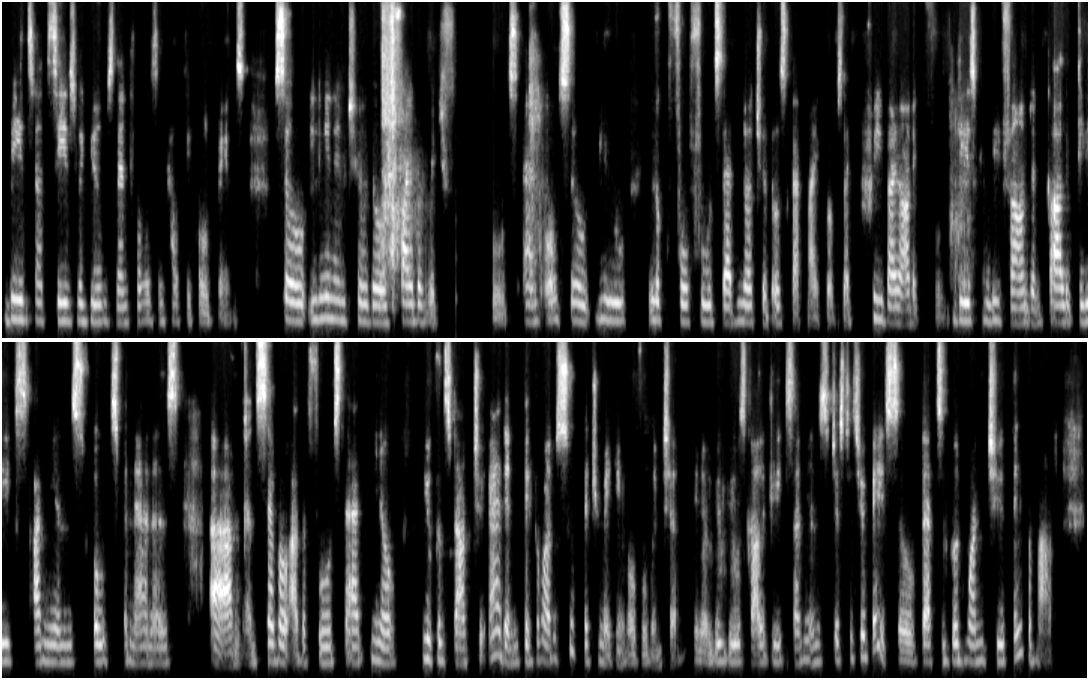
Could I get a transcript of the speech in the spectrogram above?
beans, nuts, seeds, legumes, lentils, and healthy whole grains. So lean into those fiber-rich foods, and also you look for foods that nurture those gut microbes, like prebiotic food. These can be found in garlic leeks, onions, oats, bananas, um, and several other foods that, you know, you can start to add in. Think about a soup that you're making over winter. You know, you use garlic leeks, onions just as your base. So that's a good one to think about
